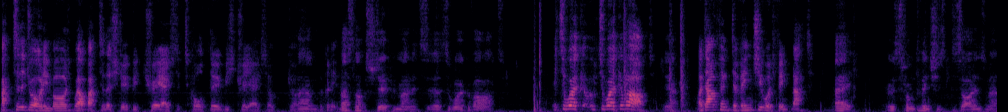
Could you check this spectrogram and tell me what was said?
Back to the drawing board. Well, back to the stupid treehouse. It's called Doobie's Treehouse. Oh, God. Um, Look at it. That's not stupid, man. It's it's a work of art. It's a work. It's a work of art. Yeah. I don't think Da Vinci would think that. Hey, it was from Da Vinci's designs, man.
